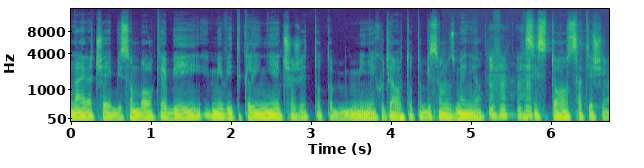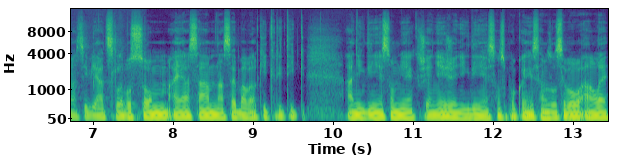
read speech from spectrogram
najradšej by som bol, keby mi vytkli niečo, že toto mi nechutilo, toto by som zmenil. Uh-huh, uh-huh. Asi z toho sa teším asi viac, lebo som aj ja sám na seba veľký kritik a nikdy nie som nejak, že nie, že nikdy nie som spokojný sám so sebou, ale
